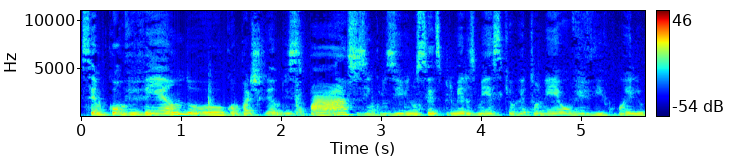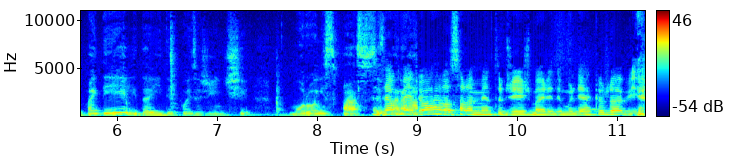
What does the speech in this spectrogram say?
sempre convivendo, compartilhando espaços. Inclusive, nos seis primeiros meses que eu retornei, eu vivi com ele e o pai dele. Daí, depois a gente morou em espaços Mas separados. é o melhor relacionamento de ex-marido e mulher que eu já vi.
